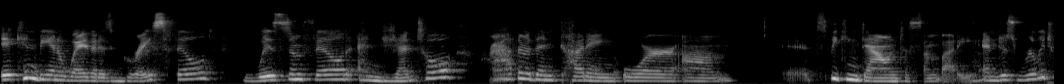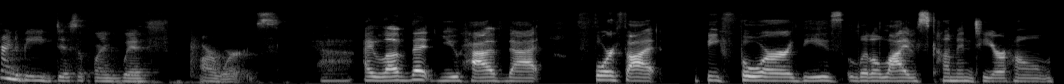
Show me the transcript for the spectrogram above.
it can be in a way that is grace filled, wisdom filled, and gentle rather than cutting or um, speaking down to somebody and just really trying to be disciplined with our words. Yeah, I love that you have that forethought before these little lives come into your home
